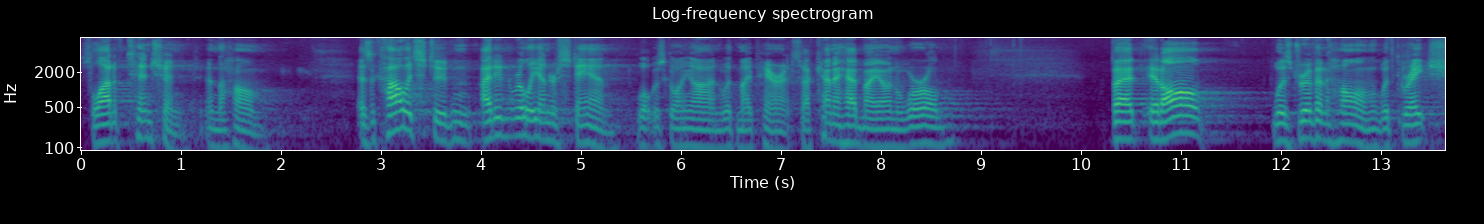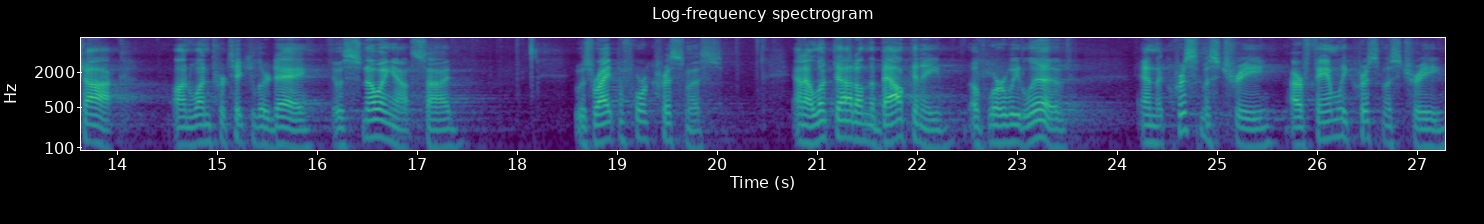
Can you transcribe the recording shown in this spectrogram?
There's a lot of tension in the home. As a college student, I didn't really understand what was going on with my parents. I kind of had my own world. But it all was driven home with great shock on one particular day. It was snowing outside. It was right before Christmas. And I looked out on the balcony of where we lived, and the Christmas tree, our family Christmas tree,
